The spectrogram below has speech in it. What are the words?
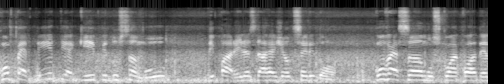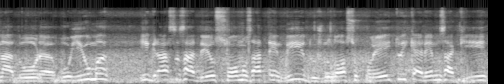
competente equipe do SAMU de Parelhas da região de Seridó. Conversamos com a coordenadora Wilma e graças a Deus fomos atendidos no nosso pleito e queremos aqui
